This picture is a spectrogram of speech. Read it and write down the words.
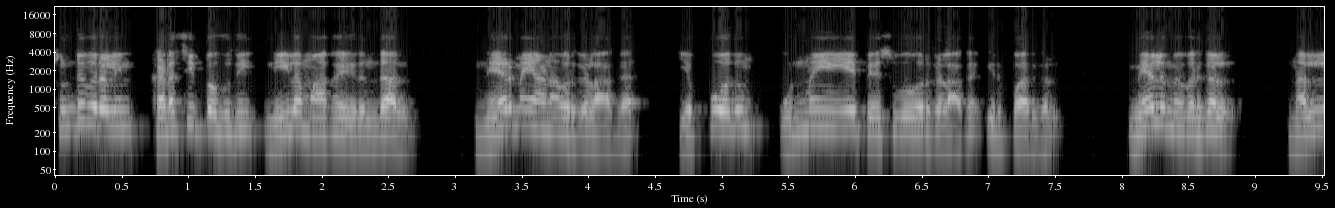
சுண்டுவிரலின் கடைசி பகுதி நீளமாக இருந்தால் நேர்மையானவர்களாக எப்போதும் உண்மையையே பேசுபவர்களாக இருப்பார்கள். மேலும் இவர்கள் நல்ல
